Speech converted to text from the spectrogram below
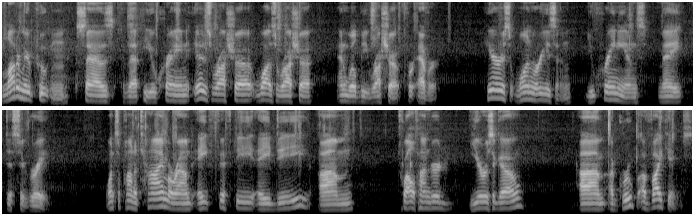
Vladimir Putin says that the Ukraine is Russia, was Russia, and will be Russia forever. Here's one reason Ukrainians may disagree. Once upon a time, around 850 AD, um, 1200 years ago, um, a group of Vikings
